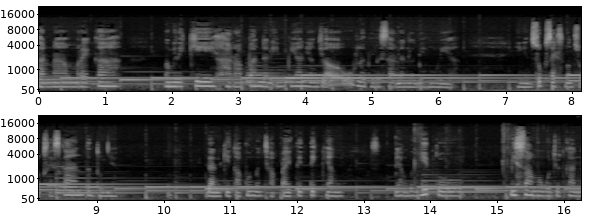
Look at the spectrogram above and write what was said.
karena mereka memiliki harapan dan impian yang jauh lebih besar dan lebih mulia. Ingin sukses mensukseskan tentunya. Dan kita pun mencapai titik yang yang begitu bisa mewujudkan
